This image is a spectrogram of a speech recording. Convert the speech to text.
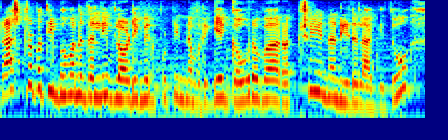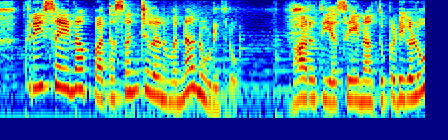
ರಾಷ್ಟ್ರಪತಿ ಭವನದಲ್ಲಿ ವ್ಲಾಡಿಮಿರ್ ಪುಟಿನ್ ಅವರಿಗೆ ಗೌರವ, ರಕ್ಷೆಯನ್ನ ನೀಡಲಾಗಿದ್ದು, ತ್ರಿಸೇನಾ ಪಥಸಂಚಲನವನ್ನ ನೋಡಿದರು. ಭಾರತೀಯ ಸೇನಾ ತುಕಡಿಗಳು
